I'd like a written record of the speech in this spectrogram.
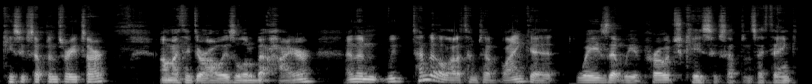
case acceptance rates are. Um, I think they're always a little bit higher. And then we tend to a lot of times have blanket ways that we approach case acceptance. I think,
